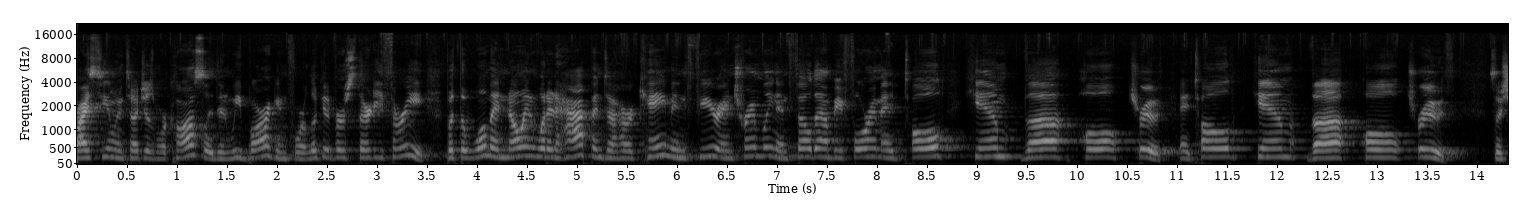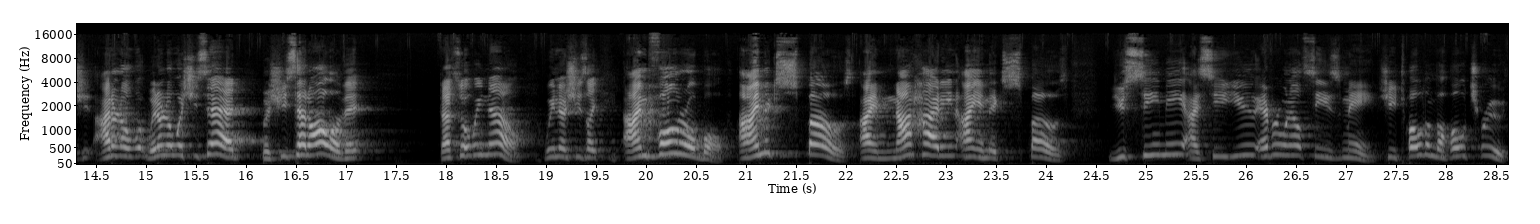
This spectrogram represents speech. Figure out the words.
Christ's healing touch is more costly than we bargained for. Look at verse 33. But the woman, knowing what had happened to her, came in fear and trembling and fell down before him and told him the whole truth. And told him the whole truth. So she, I don't know what, we don't know what she said, but she said all of it. That's what we know. We know she's like, I'm vulnerable. I'm exposed. I'm not hiding. I am exposed. You see me. I see you. Everyone else sees me. She told him the whole truth.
